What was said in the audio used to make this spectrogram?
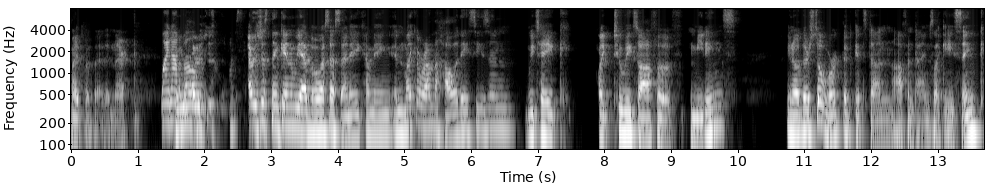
Might put that in there. Why I not was- I was both? just- I was just thinking we have OSSNA coming and like around the holiday season, we take like two weeks off of meetings. You know, there's still work that gets done oftentimes like async.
